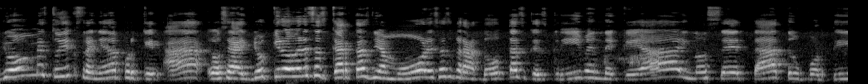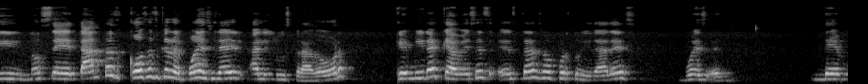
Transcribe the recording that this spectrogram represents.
yo me estoy extrañada porque, ah, o sea, yo quiero ver esas cartas de amor, esas grandotas que escriben de que, ay, no sé, tatu por ti, no sé, tantas cosas que le pueden decir al, ilustrador, que mira que a veces estas oportunidades, pues, de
